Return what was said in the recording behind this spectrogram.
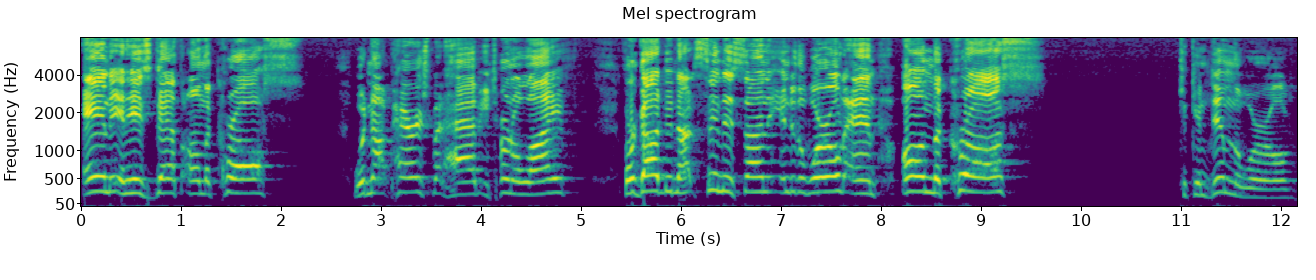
and in his death on the cross would not perish but have eternal life. For God did not send his Son into the world and on the cross to condemn the world,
